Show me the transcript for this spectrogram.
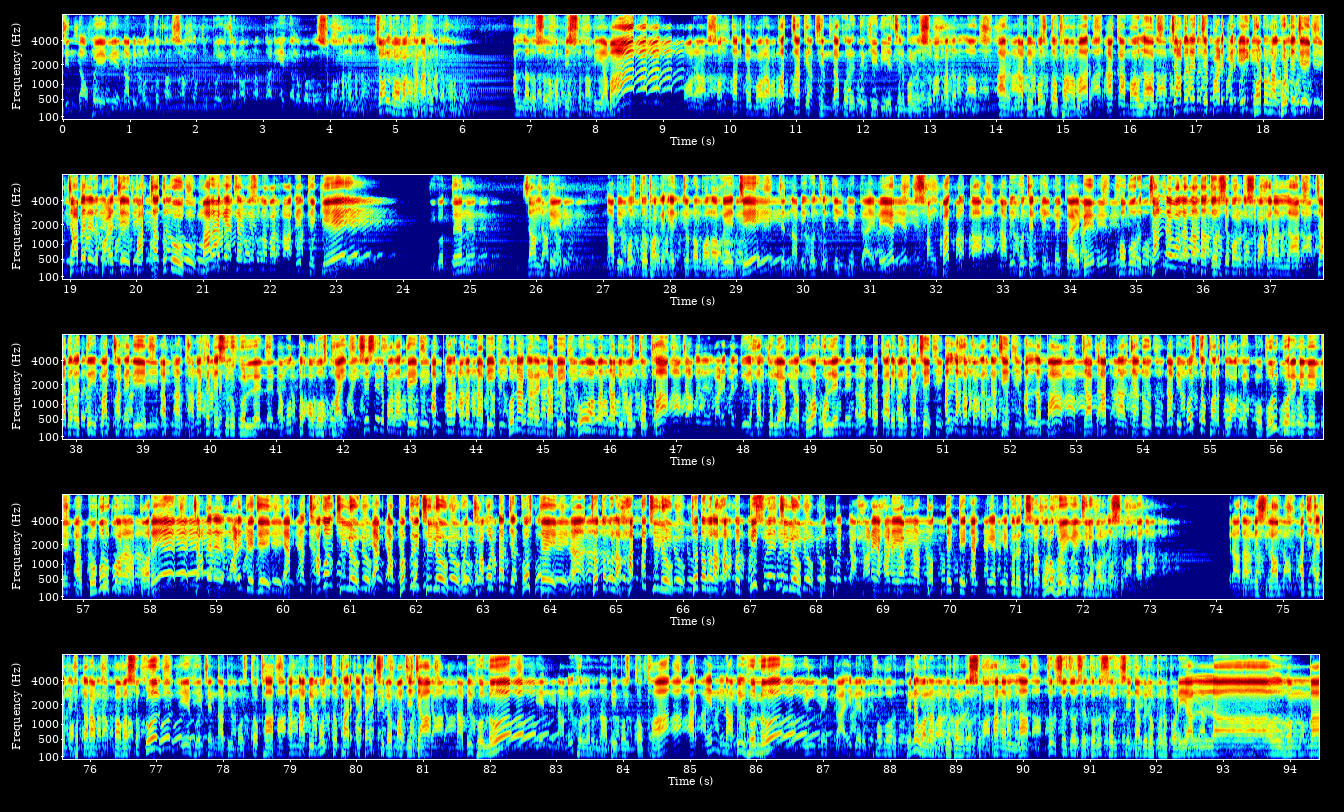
চিন্তা হয়ে গিয়ে নাবি মোস্তফার সামনে দুটোই যেন আপনার দাঁড়িয়ে গেল বলুন সুবহানাল্লাহ। চল বাবা, খানা খেতে হবে। আল্লাহ রসুল আমার বিশ্ব নাবি আমার মরা সন্তানকে, মরা বাচ্চাকে জিন্দা করে দেখিয়ে দিয়েছেন বলেন সুবহানাল্লাহ। আর নাবি মোস্তফা আমার আকা মাওলা, জাবেরের যে বাড়িতে এই ঘটনা ঘটেছে, জাবেরের যে বাচ্চা দুটো মারা গেছে, রাসূল আমার আগে থেকে কি করতেন? জানতেন। নাবি মোস্তফাকে এর জন্য বলা হয়েছে যে নাবি হচ্ছেন ইলমে গায়েবের সংবাদদাতা নাবি হচ্ছেন ইলমে গায়েবের খবর জাননেওয়ালা দাতা, জোরসে বলেন, সুবহানাল্লাহ, জাবেরের দুই বাচ্চাকে নিয়ে আপনার খানা খেতে শুরু করলেন। এমন তো অবস্থায় শেষের বেলাতে আপনার আমার নাবি, গুনাহগারের নাবি, ও আমার নাবি মোস্তফা, জাবেরের বাড়িতে দুই হাত তুলে আপনার দোয়া করলেন, রব্বে কারিমের কাছে, আল্লাহ পাকের কাছে, আল্লাহ পাক আপনার জানো নাবি মোস্তফার দোয়াকে কবুল করে নিলেন। আর কবুল করার পরে জাবেরের বাড়িতে যে একটা ছাগল ছিল, একটা বকরি ছিল, ওই ছাগলটার যে গোস্তে হ্যাঁ যতগুলো হাড্ডি ছিল, যতগুলো হাড্ডি পিস হয়েছিল, প্রত্যেকটা হাড়ে হাড়ে আপনার প্রত্যেকটি একটি একটি করে ছাগল হয়ে গিয়েছিল বলেন সুবহানাল্লাহ। খবর দেনেওয়ালা নাবি বলেন সুবহানাল্লাহ। জোরসে জোরসে দরুদ শরীফ সেই নাবির উপরে পড়ি আল্লাহুম্মা।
